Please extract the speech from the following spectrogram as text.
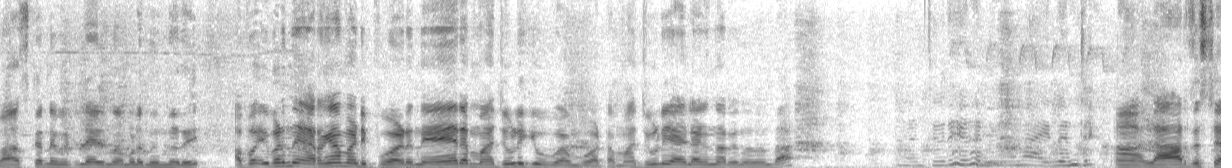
ഭാസ്കറിന്റെ വീട്ടിലായിരുന്നു നമ്മൾ നിന്നത്. അപ്പൊ ഇവിടുന്ന് ഇറങ്ങാൻ വേണ്ടി പോവാണ്. നേരെ മജൂളിക്ക് പോകാൻ പോവാട്ടോ മജൂളി ഐലാൻഡ് എന്ന് പറയുന്നത് എന്താ? ആ ലാർജസ്റ്റ്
